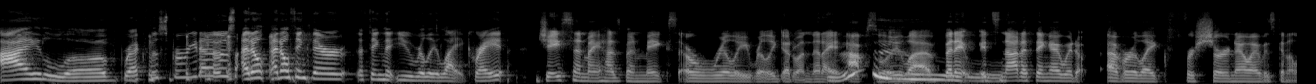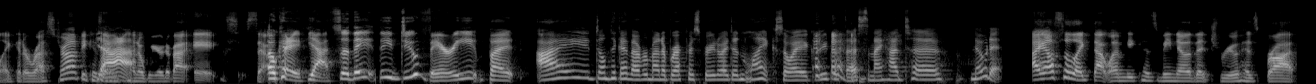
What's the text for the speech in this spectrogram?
I love breakfast burritos. I don't I don't think they're a thing that you really like, right? Jason, my husband, makes a really, really good one that I Ooh. absolutely love. But it, it's not a thing I would ever like for sure know I was gonna like at a restaurant because yeah. I'm kind of weird about eggs. So okay, yeah. So they they do vary, but I don't think I've ever met a breakfast burrito I didn't like. So I agreed with this and I had to note it. I also like that one because we know that Drew has brought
